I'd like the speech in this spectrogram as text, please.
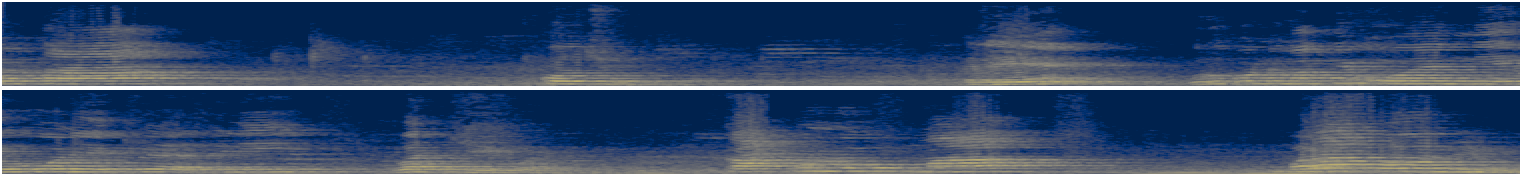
કરતા ઓછું એટલે ગુરુકોણનું માપ કેવું હોય નેવું અને એકસો એસી ની વચ્ચે હોય કાટકોણનું માપ બરાબર નેવું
